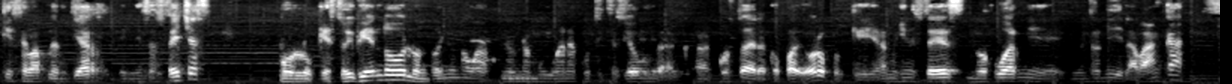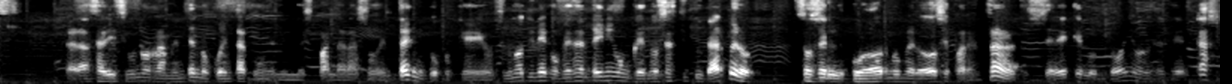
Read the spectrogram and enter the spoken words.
qué se va a plantear en esas fechas. Por lo que estoy viendo, Londoño no va a tener una muy buena cotización a, costa de la Copa de Oro, porque ya imagínense ustedes no jugar ni, no entrar ni de la banca, ¿verdad? O sea, si uno realmente no cuenta con el espaldarazo del técnico, porque si uno tiene confianza en el técnico, aunque no seas titular, pero sos el jugador número 12 para entrar, entonces se ve que Londoño no es el caso.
